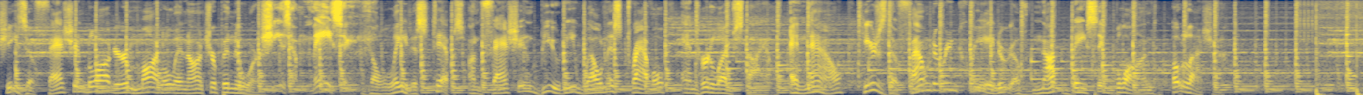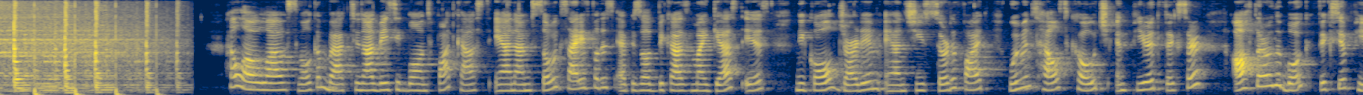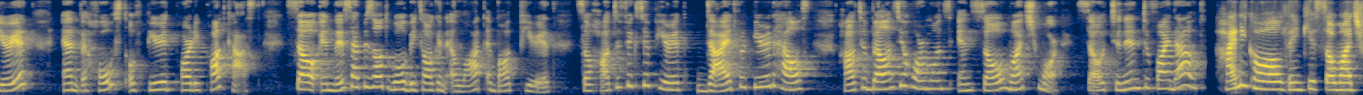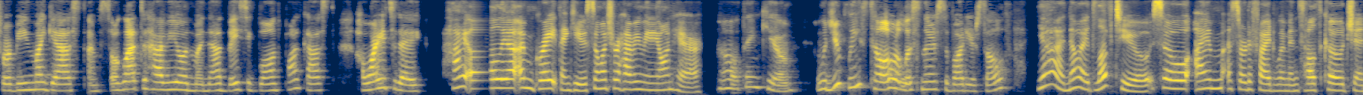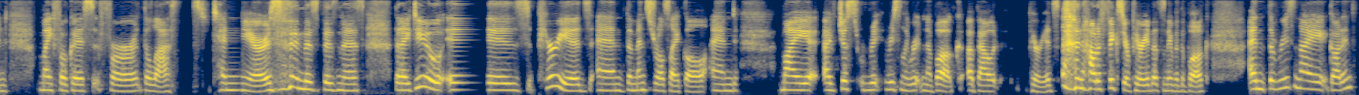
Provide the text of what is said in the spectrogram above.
She's a fashion blogger, model, and entrepreneur. She's amazing. The latest tips on fashion, beauty, wellness, travel, and her lifestyle. And now, here's the founder and creator of Not Basic Blonde, Olasha. Hello, loves. Welcome back to Not Basic Blonde podcast. And I'm so excited for this episode because my guest is Nicole Jardim, and she's certified women's health coach and period fixer, author of the book Fix Your Period, and the host of Period Party podcast. So, in this episode, we'll be talking a lot about period. So, how to fix your period, diet for period health, how to balance your hormones, and so much more. So, tune in to find out. Hi, Nicole. Thank you so much for being my guest. I'm so glad to have you on my Not Basic Blonde podcast. How are you today? Hi, Olia. I'm great. Thank you so much for having me on here. Oh, thank you. Would you please tell our listeners about yourself? Yeah, no, I'd love to. So, I'm a certified women's health coach, and my focus for the last 10 years in this business that I do is periods and the menstrual cycle. And my I've just re- recently written a book about periods and how to fix your period. That's the name of the book. And the reason I got into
